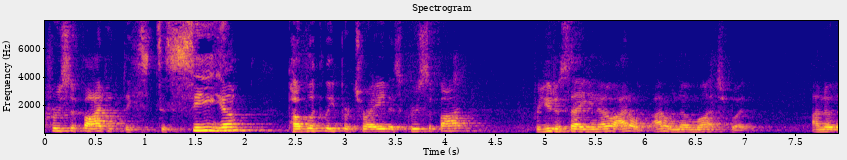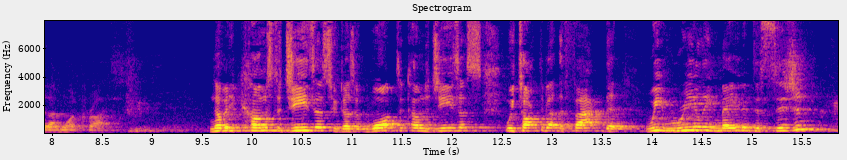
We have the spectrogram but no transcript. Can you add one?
crucified, to, see him publicly portrayed as crucified, for you to say, you know, I don't, I don't know much, but I know that I want Christ. Nobody comes to Jesus who doesn't want to come to Jesus. We talked about the fact that we really made a decision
